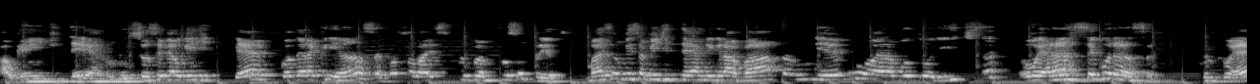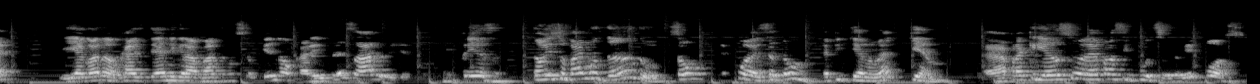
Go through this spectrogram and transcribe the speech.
alguém de terno. Se você vê alguém de terno, quando era criança, posso falar isso porque eu sou preto. Mas eu visse alguém de terno e gravata, um negro ou era motorista ou era segurança. Não é? E agora não, cara de terno e gravata, não sei o quê, não, cara, é empresário, é empresa. Então isso vai mudando. São, pô, isso é tão. É pequeno, não é pequeno. É para criança olhar e falar assim, putz, eu também posso.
